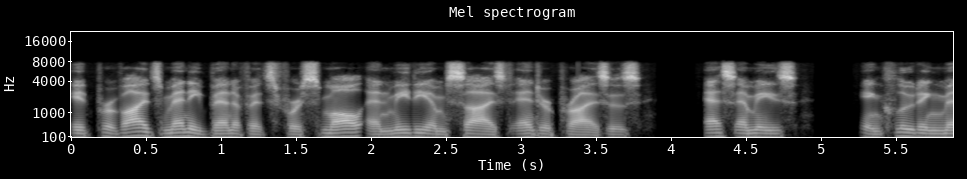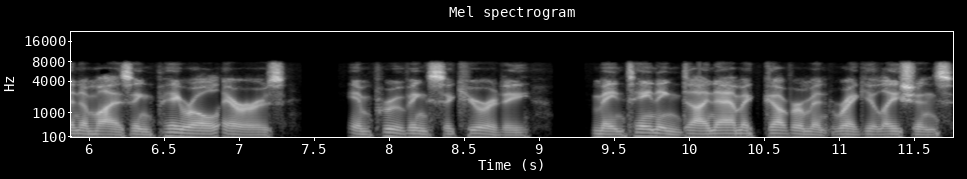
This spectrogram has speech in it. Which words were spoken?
It provides many benefits for small and medium sized enterprises, SMEs, including minimizing payroll errors, improving security, maintaining dynamic government regulations,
